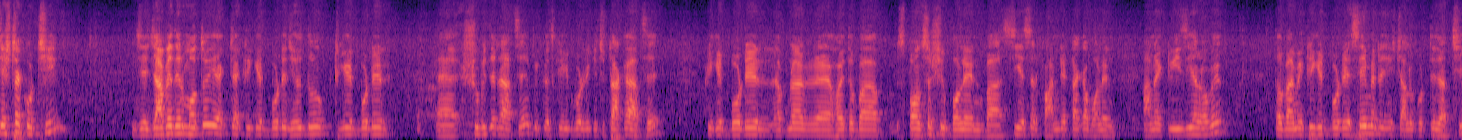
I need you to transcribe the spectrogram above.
চেষ্টা করছি যে জাভেদের মতোই একটা ক্রিকেট বোর্ডে, যেহেতু ক্রিকেট বোর্ডের সুবিধাটা আছে বিকজ ক্রিকেট বোর্ডের কিছু টাকা আছে, ক্রিকেট বোর্ডের আপনার হয়তো বা স্পন্সরশিপ বলেন বা সিএসআর ফান্ডের টাকা বলেন, আনা একটু ইজিয়ার হবে। তবে আমি ক্রিকেট বোর্ডে সেম একটা জিনিস চালু করতে যাচ্ছি।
